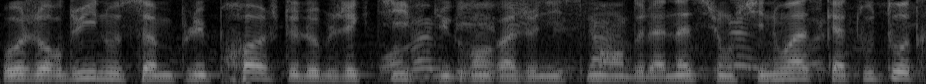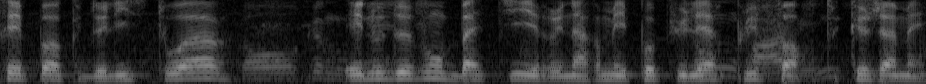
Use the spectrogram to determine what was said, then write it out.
Aujourd'hui, nous sommes plus proches de l'objectif du grand rajeunissement de la nation chinoise qu'à toute autre époque de l'histoire et nous devons bâtir une armée populaire plus forte que jamais.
